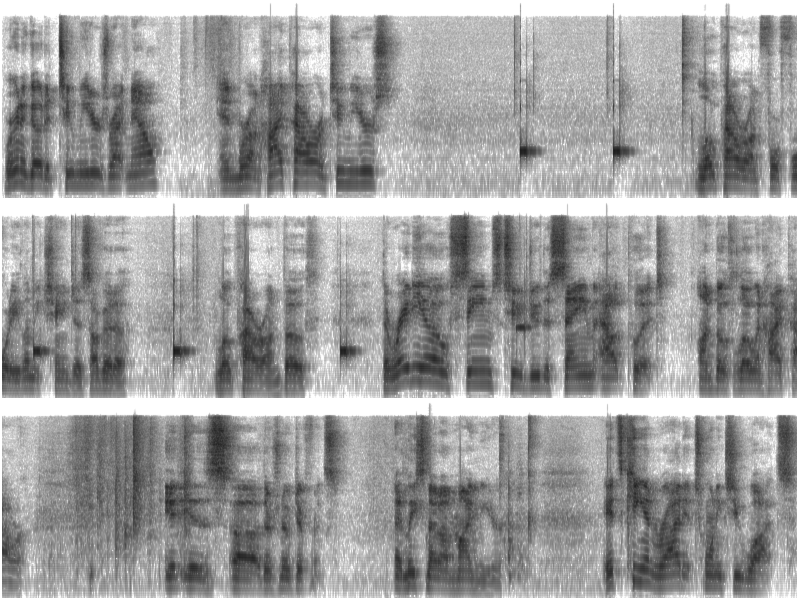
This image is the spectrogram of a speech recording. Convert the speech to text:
we're going to go to 2 meters right now. And we're on high power on 2 meters. Low power on 440. Let me change this. I'll go to low power on both. The radio seems to do the same output on both low and high power. It is, uh, there's no difference. At least not on my meter. It's keying right at 22 watts.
